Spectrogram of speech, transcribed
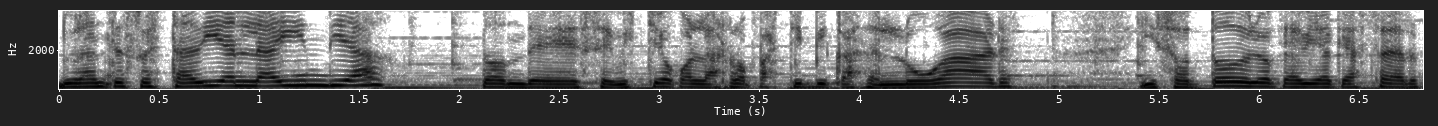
Durante su estadía en la India, donde se vistió con las ropas típicas del lugar, hizo todo lo que había que hacer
